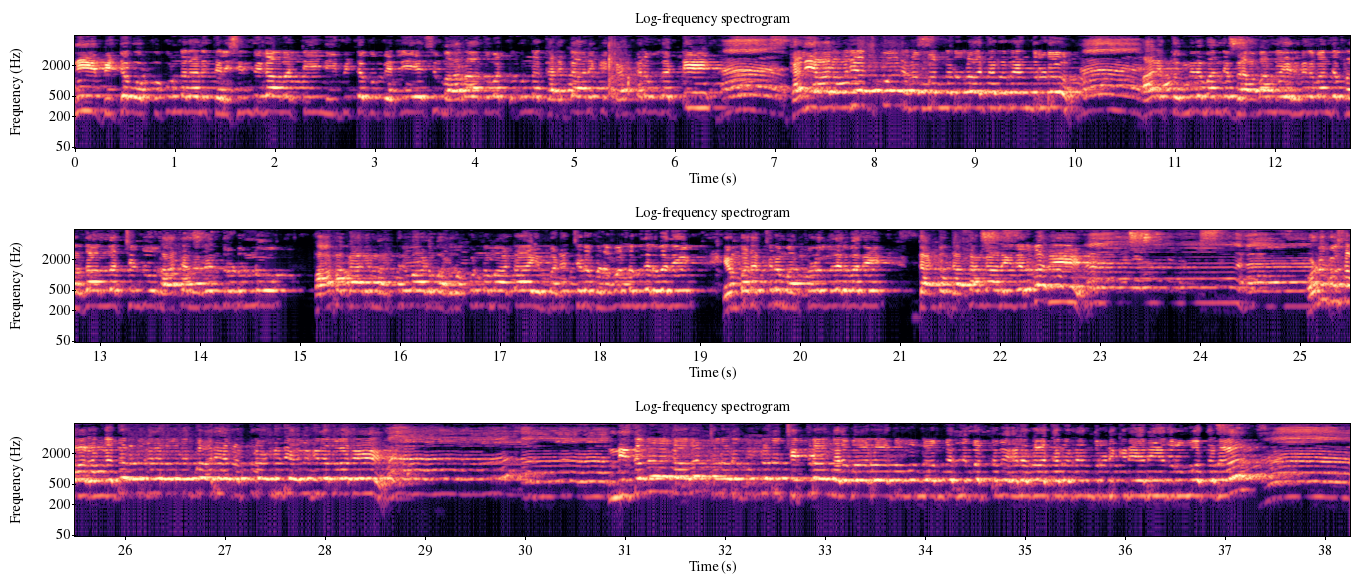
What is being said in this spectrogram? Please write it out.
నీ బిడ్డ ఒప్పుకున్నదని తెలిసింది కాబట్టి నీ బిడ్డకు పెళ్ళి చేసి మహారాజు పట్టుకున్న కనకానికి కంకణం కట్టి కళ్యాణం చేసుకొని రమ్మన్నాడు రాజ నరేంద్రుడు అని తొమ్మిది మంది బ్రాహ్మణులు ఎనిమిది మంది ప్రధానులు వచ్చిండ్రు. రాజ నరేంద్రుడును పాపకారి మంత్రివాడు వదులుకున్న మాట ఎంబడొచ్చిన బ్రాహ్మణులకు తెలియదు ఎంబడొచ్చిన మంత్రులకు తెలియదు దండు దశంగానికి తెలియదు. కొడుకు సారంగ నిజమే కావచ్చు అనుకున్నాడు చిత్రాంగల మహారాజు ఉన్నాం పెళ్ళి పట్ట వేల రాజ నరేంద్రుడికి నేను ఎదురు పోతానా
